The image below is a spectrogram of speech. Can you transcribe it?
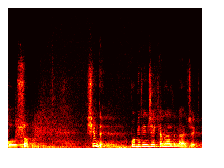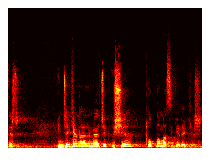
olsun. Şimdi bu birinci kenarlı mercektir. İnce kenarlı mercek ışığı toplaması gerekir.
